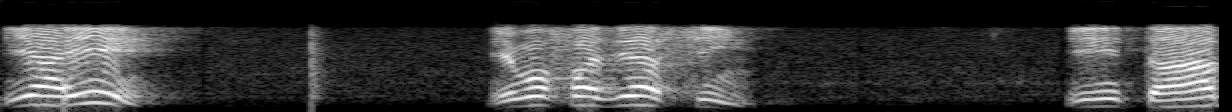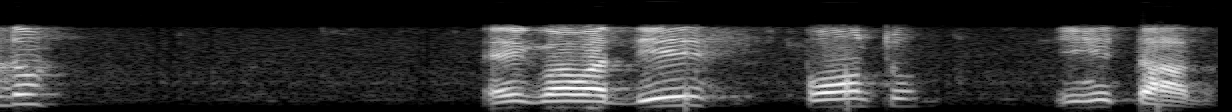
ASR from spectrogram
E aí, eu vou fazer assim. Irritado é igual a this ponto irritado.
